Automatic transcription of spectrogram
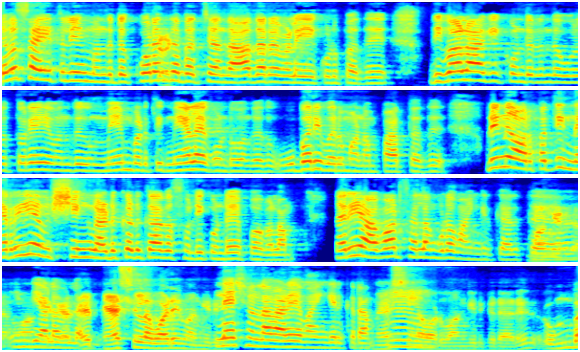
விவசாயத்திலையும் வந்துட்டு குறைந்தபட்ச அந்த ஆதார விலையை கொடுப்பது திவாலாகி கொண்டிருந்த ஒரு துறையை வந்து மேம்படுத்தி மேலே கொண்டு வந்தது உபரி வருமானம் பார்த்தது அப்படின்னு அவரை பத்தி நிறைய விஷயங்கள் அடுக்கடுக்காக சொல்லிக் கொண்டே போகலாம். நிறைய அவார்ட்ஸ் எல்லாம் கூட வாங்கியிருக்காரு இந்திய அளவுல. நேஷனல் அவார்டே வாங்கியிருக்காரு. நேஷனல் அவார்டே வாங்கியிருக்கிறார். நேஷனல் அவார்டு வாங்கியிருக்கிறாரு. ரொம்ப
